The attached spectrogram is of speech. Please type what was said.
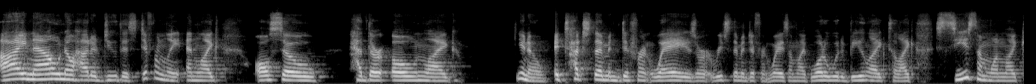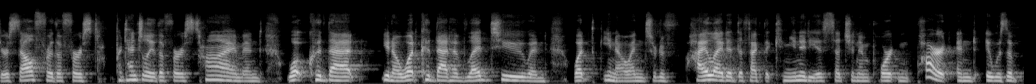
i now know how to do this differently. And like also had their own like you know it touched them in different ways or it reached them in different ways. I'm like what would it be like to like see someone like yourself for the first potentially the first time? And what could that you know what could that have led to? And what you know and sort of highlighted the fact that community is such an important part. And it was a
